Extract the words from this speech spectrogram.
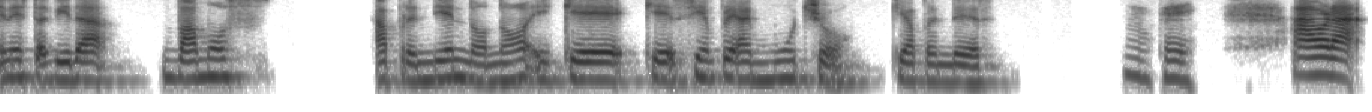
en esta vida vamos aprendiendo, ¿no? Y que, que siempre hay mucho que aprender. Ok. Ahora,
